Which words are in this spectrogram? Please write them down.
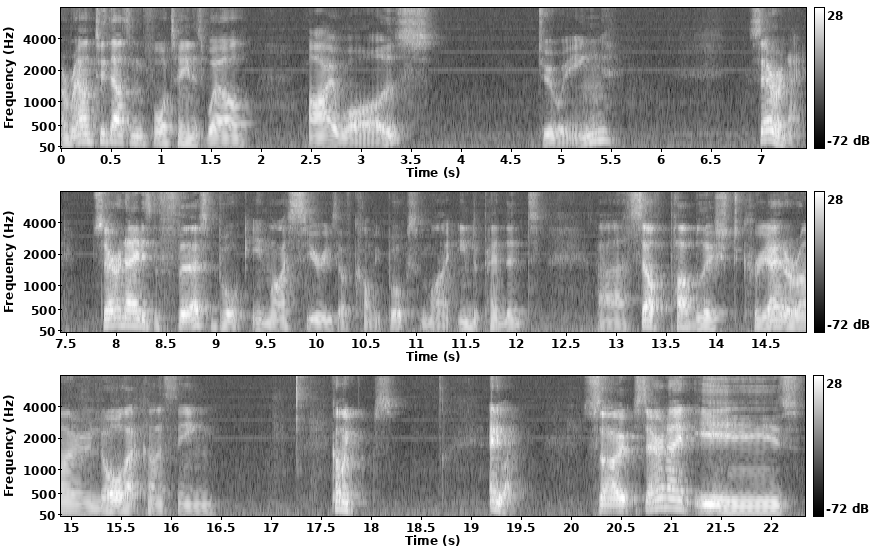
around 2014 as well. I was doing Serenade. Serenade is the first book in my series of comic books, my independent, uh, self published, creator owned, all that kind of thing comic books. Anyway, so Serenade is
